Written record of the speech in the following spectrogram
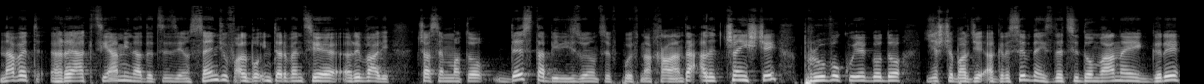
nawet reakcjami na decyzję sędziów albo interwencję rywali. Czasem ma to destabilizujący wpływ na Halanda, ale częściej prowokuje go do jeszcze bardziej agresywnej, zdecydowanej gry,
